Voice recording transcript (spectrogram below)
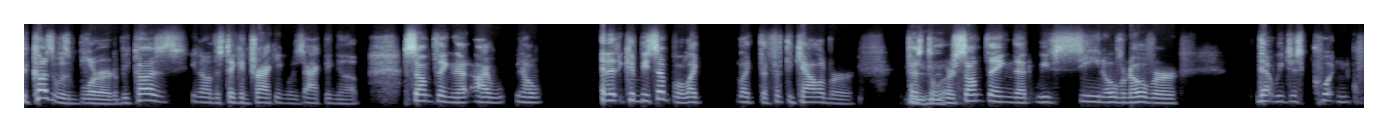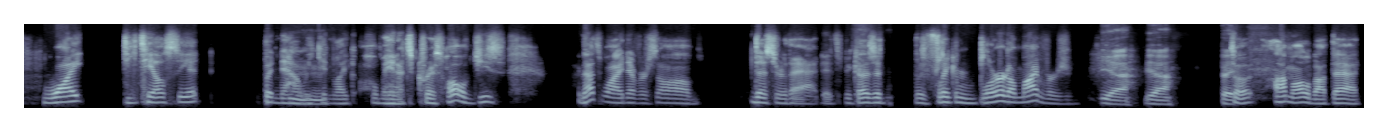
because it was blurred, because you know the stinking tracking was acting up. Something that I you know, and it could be simple, like like the 50 caliber pistol Mhm. or something that we've seen over and over that we just couldn't quite detail see it. But now we Mhm. can like, oh man, that's crisp. Oh geez. And that's why I never saw this or that. It's because it was flickering blurred on my version. yeah yeah But- so I'm all about that.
